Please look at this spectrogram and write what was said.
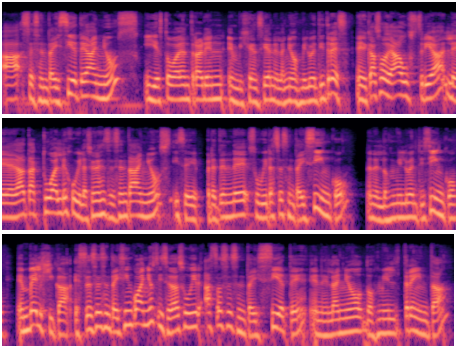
a 67 años y esto va a entrar en, en vigencia en el año 2023. En el caso de Austria, la edad actual de jubilación es de 60 años y se pretende subir a 65 en el 2025. En Bélgica está en 65 años y se va a subir hasta 67 en el año 2030,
